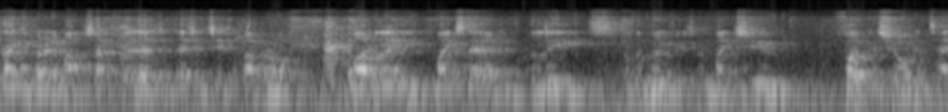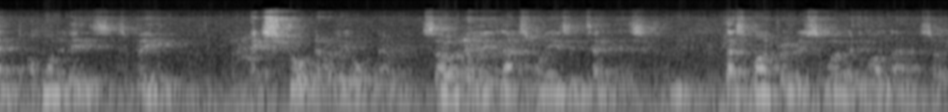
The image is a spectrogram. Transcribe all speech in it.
thank you very much, that's for there's your tip, bugger off. Mike Leigh makes them the leads of the movies and makes you focus your intent on what it is to be extraordinarily ordinary. So, I mean, that's what his intent is. That's my privilege to work with him on that. So,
